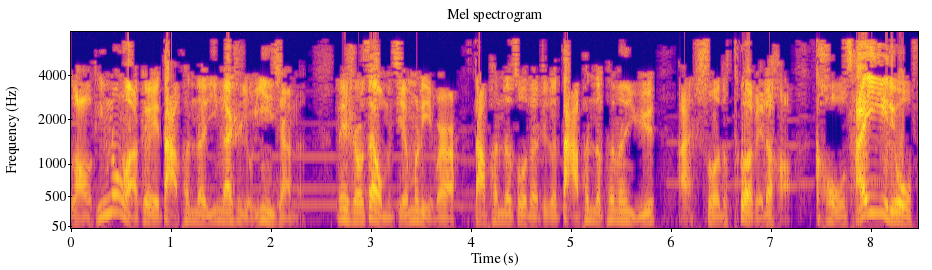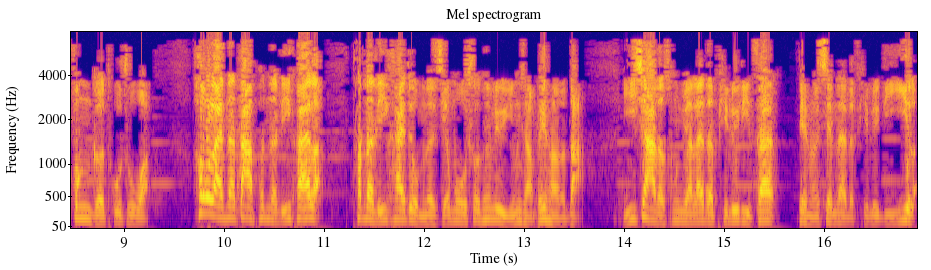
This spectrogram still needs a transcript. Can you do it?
老听众啊，对大喷的应该是有印象的。那时候在我们节目里边，大喷的做的这个大喷的喷文鱼啊，说的特别的好，口才一流，风格突出啊。后来呢，大喷的离开了，他的离开对我们的节目收听率影响非常的大，一下子从原来的频率第三变成现在的频率第一了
